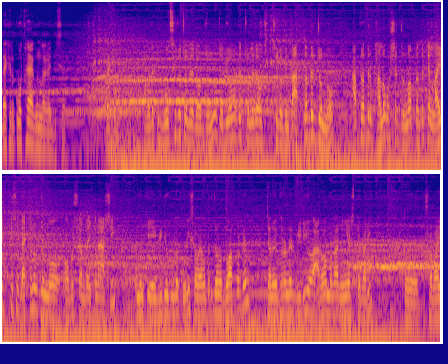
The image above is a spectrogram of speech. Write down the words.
দেখেন কোথায় আগুন লাগাই দিছে। দেখেন। আমাদেরকে বলছিল চলে যাওয়ার জন্য, যদিও আমাদের চলে যাওয়া উচিত ছিল, কিন্তু আপনাদের জন্য, আপনাদের ভালোবাসার জন্য, আপনাদেরকে লাইভ কিছু দেখানোর জন্য অবশ্যই আমরা এখানে আসি। এমনকি এই ভিডিওগুলো করি, সবাই আমাদের জন্য দোয়া করবেন, যেন এই ধরনের ভিডিও আরও আমরা নিয়ে আসতে পারি। তো সবাই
